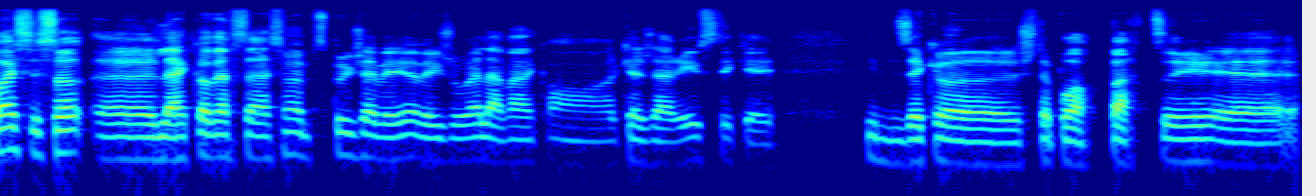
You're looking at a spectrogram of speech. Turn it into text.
Oui, c'est ça. Euh, la conversation un petit peu que j'avais eue avec Joël avant que j'arrive, c'était qu'il me disait que je n'étais pas reparti euh,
